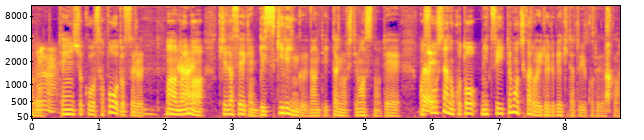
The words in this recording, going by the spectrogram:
ほど、うん、転職をサポートする、まああの今、はい、岸田政権、リスキリングなんて言ったりもしてますので、まあ、そうしたのことについても力を入れるべきだということですか？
